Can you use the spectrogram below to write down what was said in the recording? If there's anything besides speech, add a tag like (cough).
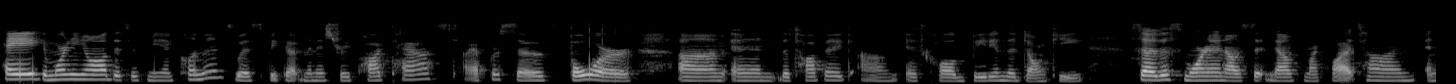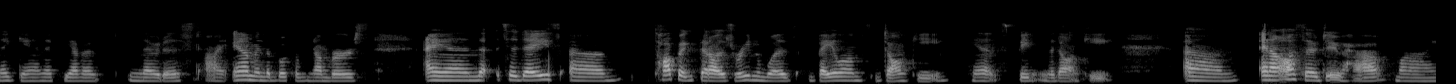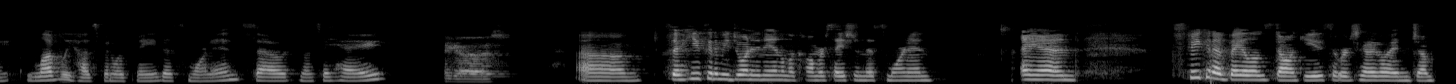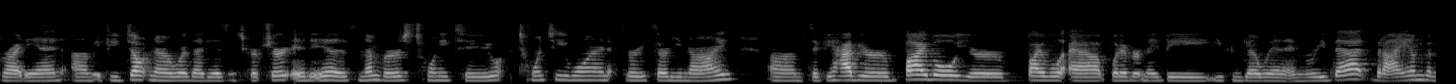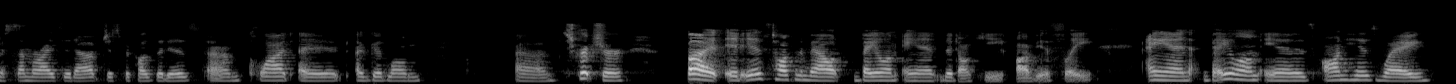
Hey, good morning, y'all. This is Mia Clemens with Speak Up Ministry Podcast, episode four. Um, and the topic um, is called Beating the Donkey. So this morning I was sitting down for my quiet time. And again, if you haven't noticed, I am in the book of Numbers. And today's um, topic that I was reading was Balaam's donkey, hence beating the donkey. Um, and I also do have my lovely husband with me this morning. So, you want to say hey? Hey guys. Um, so he's going to be joining in on the conversation this morning. And speaking of Balaam's donkey, so we're just going to go ahead and jump right in. Um, if you don't know where that is in scripture, it is Numbers 22, 21 through 39. Um, so if you have your Bible, your Bible app, whatever it may be, you can go in and read that. But I am going to summarize it up just because it is um, quite a, a good long uh, scripture. But it is talking about Balaam and the donkey, obviously. And Balaam is on his way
